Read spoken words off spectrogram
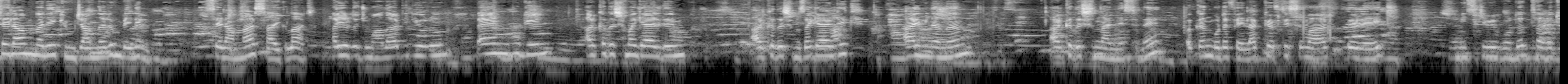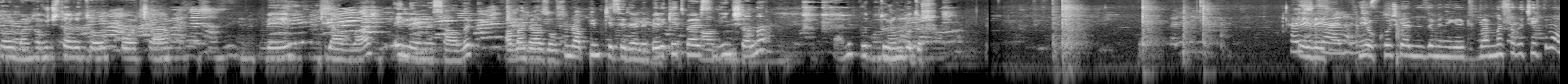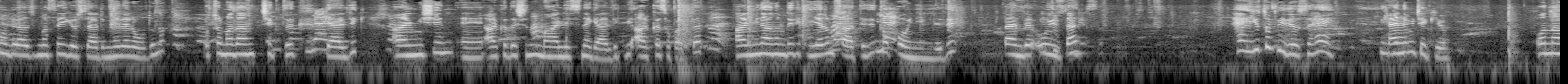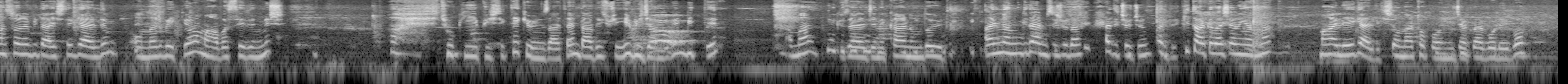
Selamun aleyküm canlarım benim. Selamlar, saygılar. Hayırlı cumalar diliyorum. Ben bugün arkadaşıma geldim. Arkadaşımıza geldik. Almina'nın arkadaşının annesine. Bakın burada felak köftesi var, börek. Mis gibi burada tarator var. Havuç tarator, poğaça ve pilav var. Ellerine sağlık. Allah razı olsun. Rabbim keselerine bereket versin inşallah. Yani bu durum budur. Hoş evet. geldiniz. Yok hoş geldiniz demene gerek yok. Ben masada çektim ama birazcık masayı gösterdim neler olduğunu. Oturmadan çıktık, geldik. Almiş'in e, arkadaşının mahallesine geldik. Bir arka sokakta. Almine Hanım dedi ki yarım saat dedi top oynayayım dedi. Ben de o yüzden Hey YouTube videosu hey. Kendimi çekiyorum. Ondan sonra bir daha işte geldim. Onları bekliyorum ama hava serinmiş. Ay, çok iyi piştik. Tek öğün zaten. Daha da hiçbir şey yemeyeceğim bugün. Bitti. Ama güzelce ne karnımı doyurdum. Aylin Hanım gider misin şuradan? Hadi çocuğum hadi. Git arkadaşların yanına. Mahalleye geldik. İşte onlar top oynayacaklar voleybol.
